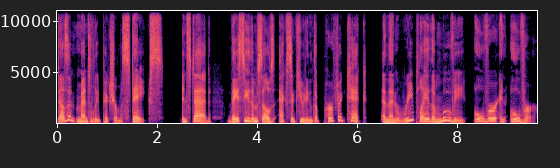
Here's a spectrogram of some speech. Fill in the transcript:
doesn't mentally picture mistakes. Instead, they see themselves executing the perfect kick and then replay the movie over and over.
